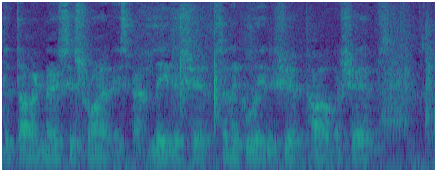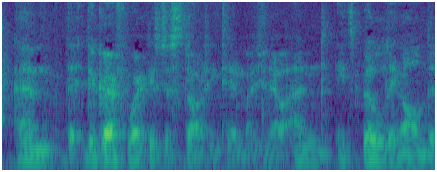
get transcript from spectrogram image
the diagnosis right? It's about leadership, clinical leadership, partnerships. Um, the, the GIRFT work is just starting, Tim, as you know, and it's building on the,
